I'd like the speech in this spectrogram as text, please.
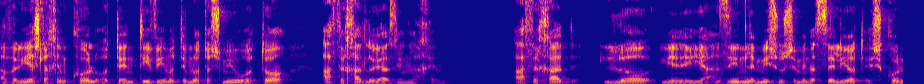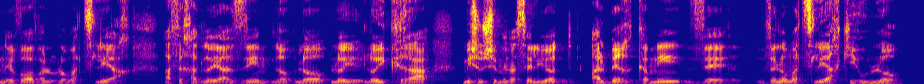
אבל יש לכם קול אותנטי ואם אתם לא תשמיעו אותו, אף אחד לא יאזין לכם. אף אחד לא יאזין למישהו שמנסה להיות אשכול נבו אבל הוא לא מצליח. אף אחד לא יאזין, לא, לא, לא, לא יקרא מישהו שמנסה להיות אלבר קאמי ולא מצליח כי הוא לא.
